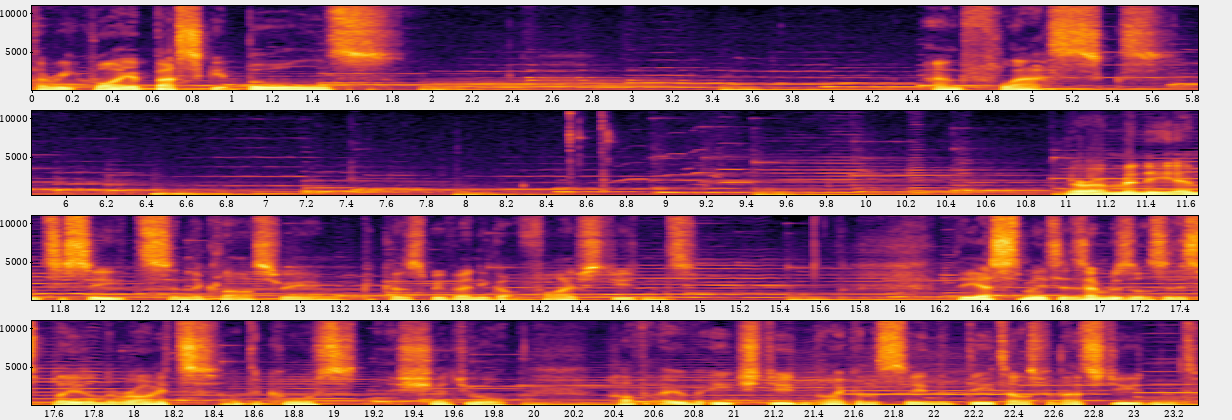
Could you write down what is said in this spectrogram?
They require basketballs and flasks. There are many empty seats in the classroom because we've only got five students. The estimated exam results are displayed on the right of the course schedule. Hover over each student icon to see the details for that student.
